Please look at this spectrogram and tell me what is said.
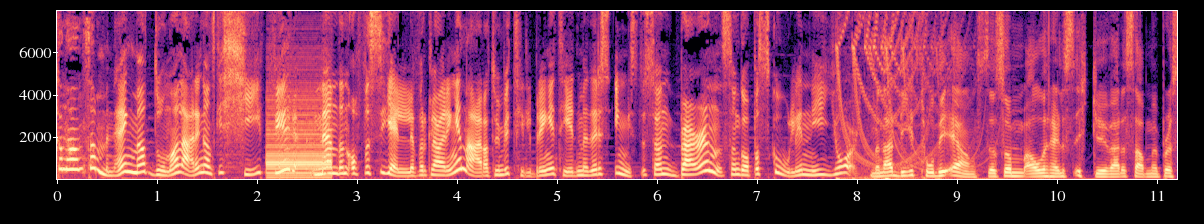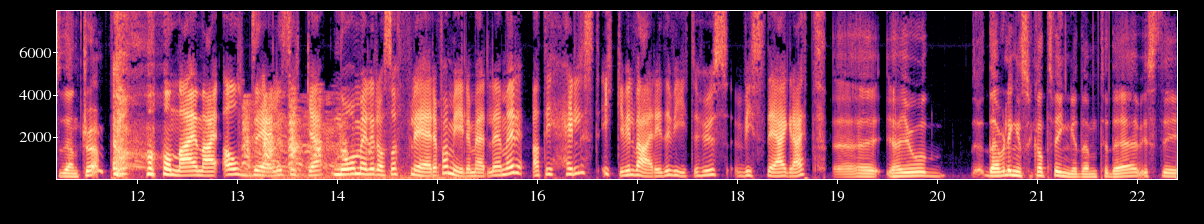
kan ha en sammenheng med at Donald er en ganske kjip fyr, men den offisielle forklaringen er at hun vil tilbringe tid med deres yngste sønn Baron, som går på skole i New York. Men er de to de eneste som aller helst ikke vil være sammen med president Trump? Å nei, nei, aldeles ikke. Nå melder også flere familiemedlemmer at de helst ikke vil være i Det hvite hus, hvis det er greit. Uh, ja, jo Det er vel ingen som kan tvinge dem til det, hvis de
